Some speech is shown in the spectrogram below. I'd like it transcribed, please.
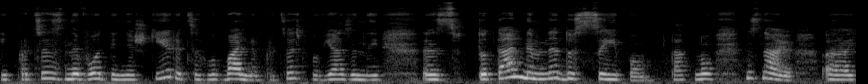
І процес зневоднення шкіри це глобальний процес, пов'язаний е, з тотальним недосипом. Так? Ну, не знаю, е,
